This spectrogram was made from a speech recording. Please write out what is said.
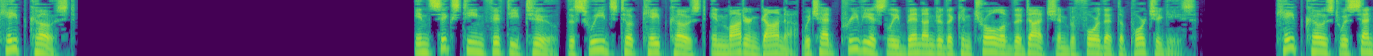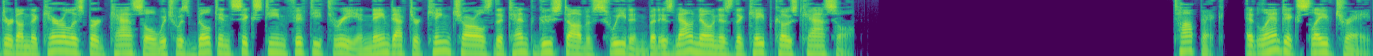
Cape Coast In 1652, the Swedes took Cape Coast in modern Ghana which had previously been under the control of the Dutch and before that the Portuguese. Cape Coast was centered on the Carolusborg Castle which was built in 1653 and named after King Charles X Gustav of Sweden but is now known as the Cape Coast Castle. Atlantic slave trade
